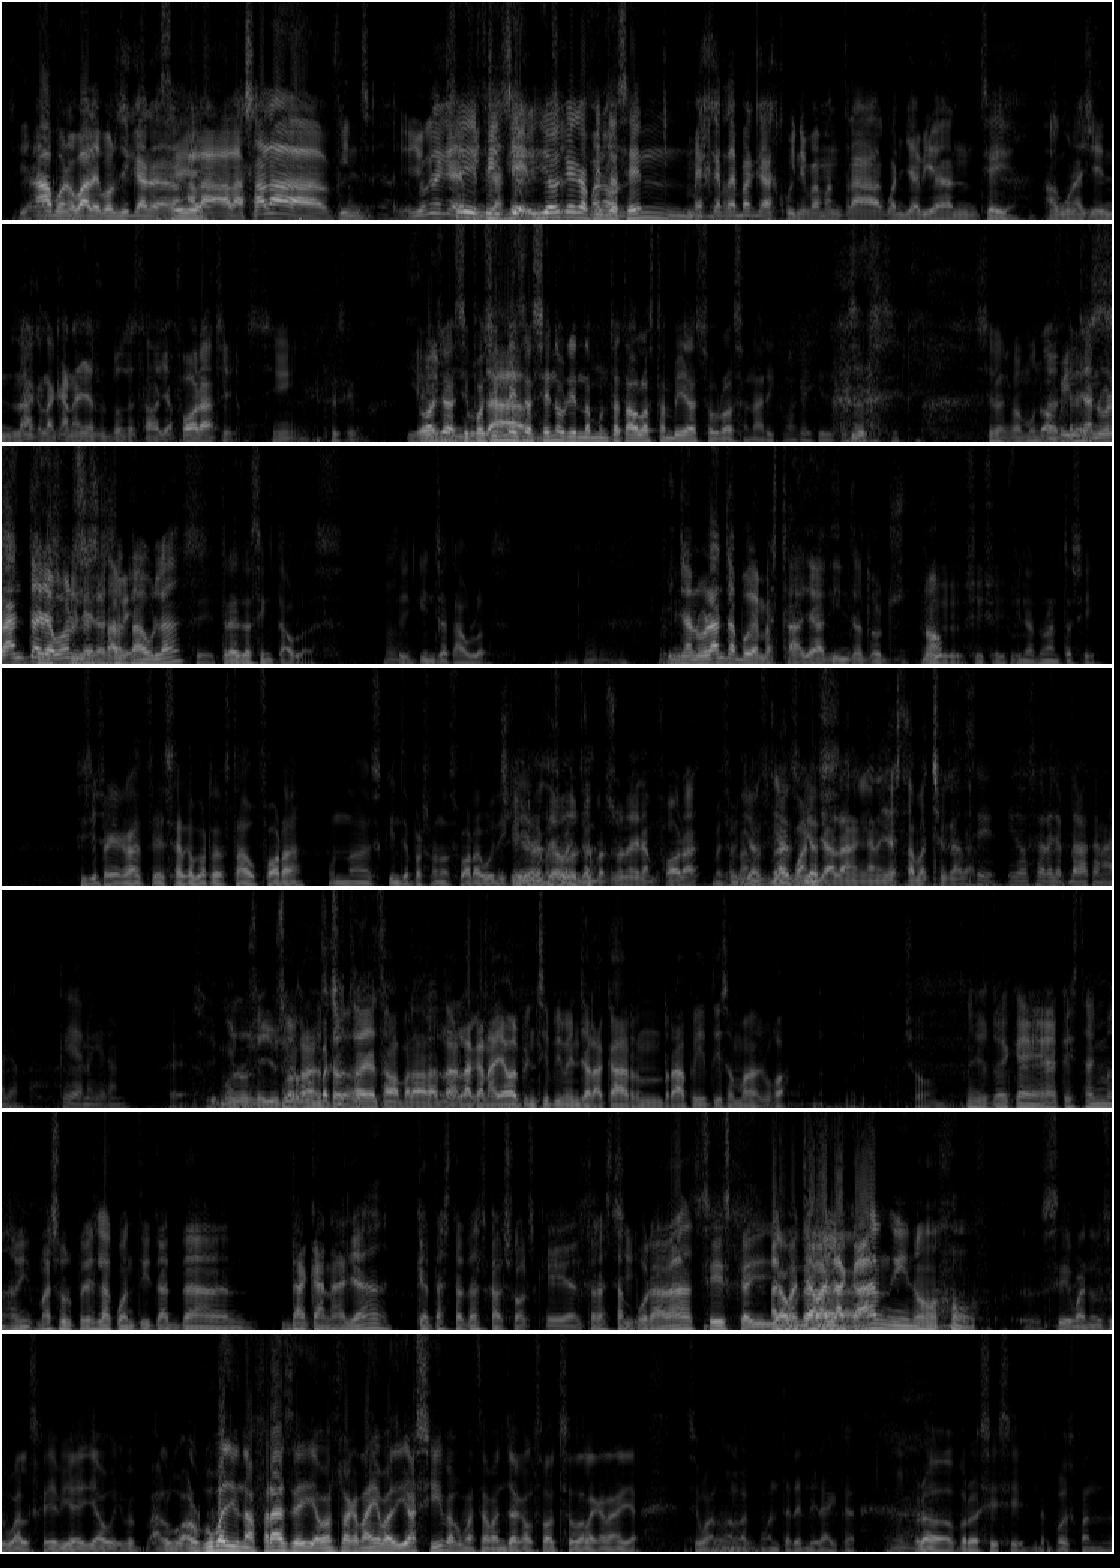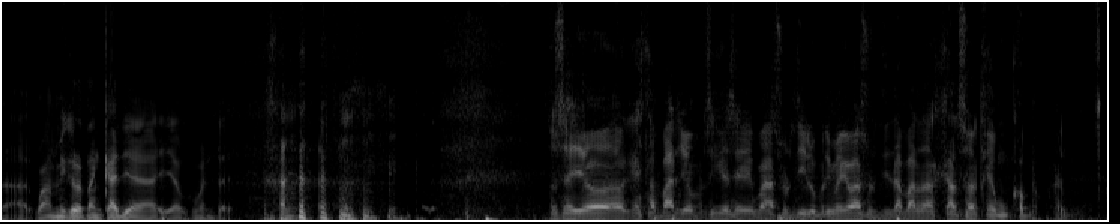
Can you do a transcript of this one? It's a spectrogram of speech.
Sí. Ah, bueno, vale, vols dir que a, Sí. a, la, a la sala fins... Jo crec que Sí, fins, fins- a 100. jo crec que fins a 100 Més que res perquè els cuiners vam entrar quan ja havia Sí, alguna gent, la, la canalla sobretot estava allà fora. Sí. Sí. sí, sí. I Però vaja, si fossin més de 100 haurien de muntar taules també a sobre l'escenari, com aquell que dic. Sí, sí, Sí, les van muntar Però fins tres, a 90 tres llavors està de bé. taules. sí 3 de 5 taules. Sí, 15 taules. Fins a 90 podem estar ja dintre tots, no? Sí, sí, sí, fins a 90 sí. Sí, sí, perquè clar, que vosaltres estàveu fora, unes 15 persones fora, vull dir Sí, que ja les més o 10 o menys- 12 persones eren fora. Més- ja- entrar ja- quan ja- ja la canalla estava aixecada. Sí, i deu ser el lloc de la canalla, que ja no hi eren. Sí, bueno, no sé, jo sé quan vaig estar ja estava parada La, la la, la canalla al principi menja la carn ràpid i se'n van a jugar. Això... Jo crec que aquest any m'ha sorprès la quantitat de, de canalla que t'ha estat als calçols, que altres Sí. temporades Sí, és que hi es ha menjaven una... la carn i no... Sí, bueno, és igual, és que hi havia... Ja, algú, algú va dir una frase i llavors la canalla va dir, ah, sí, va començar a menjar calçots sota la canalla. És igual, no la comentaré en directe. Però, però sí, sí, després quan, quan el micro tancat ja, ja ho comentaré. No sé, jo aquesta part jo sí que sé que va sortir, el primer que va sortir de part dels calçots, que un cop...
